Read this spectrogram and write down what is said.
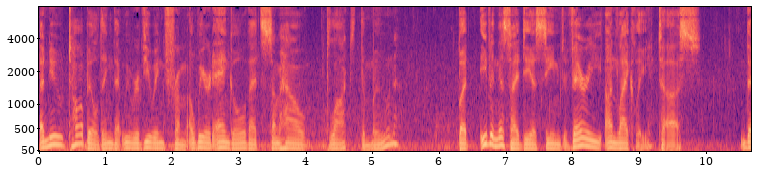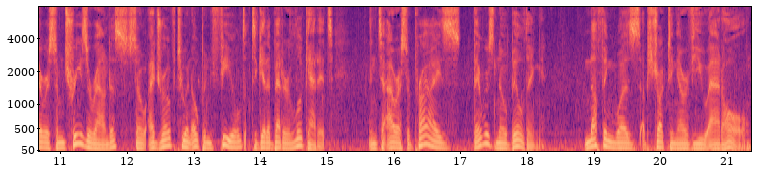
a new tall building that we were viewing from a weird angle that somehow blocked the moon. But even this idea seemed very unlikely to us. There were some trees around us, so I drove to an open field to get a better look at it, and to our surprise, there was no building. Nothing was obstructing our view at all.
